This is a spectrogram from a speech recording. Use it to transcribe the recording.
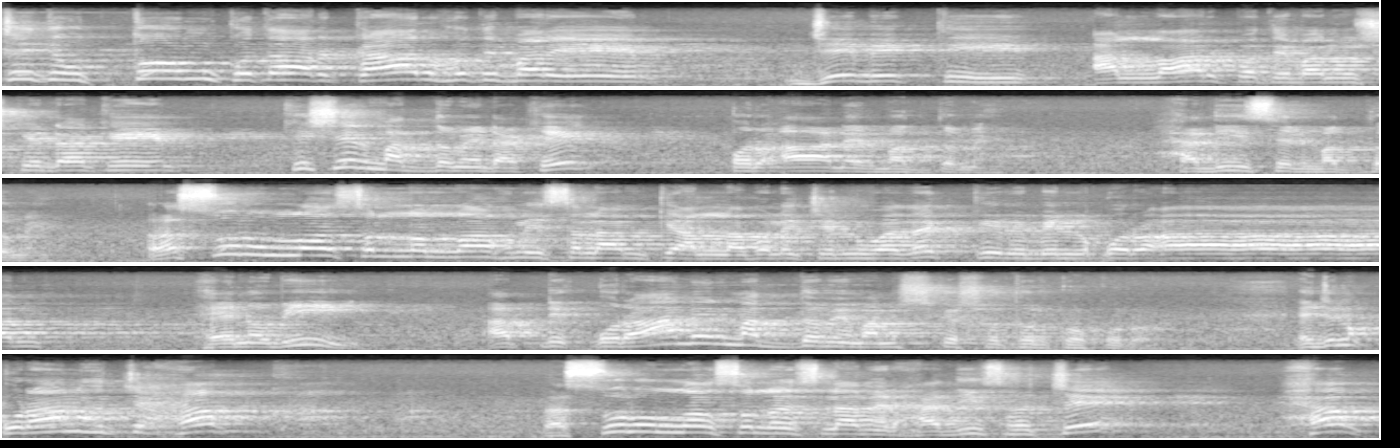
চাইতে উত্তম কথা আর কার হতে পারে? যে ব্যক্তি আল্লাহর পথে মানুষকে ডাকে, কিসের মাধ্যমে ডাকে? কোরআনের মাধ্যমে, হাদিসের মাধ্যমে। রাসূলুল্লাহ সাল্লাল্লাহু আলাইহি সাল্লামকে আল্লাহ বলেছেন কোরআন। হে নবী, আপনি কোরআনের মাধ্যমে মানুষকে সতর্ক করুন। এই জন্য কোরআন হচ্ছে হক। রাসূলুল্লাহ সাল্লাহ ইসলামের হাদিস হচ্ছে হক।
